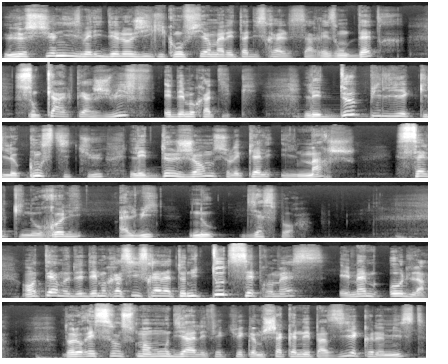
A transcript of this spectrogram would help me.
Le sionisme est l'idéologie qui confirme à l'État d'Israël sa raison d'être, son caractère juif et démocratique. Les deux piliers qui le constituent, les deux jambes sur lesquelles il marche, celles qui nous relient à lui, nous, diaspora. En termes de démocratie, Israël a tenu toutes ses promesses, et même au-delà. Dans le recensement mondial effectué comme chaque année par The Economist,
